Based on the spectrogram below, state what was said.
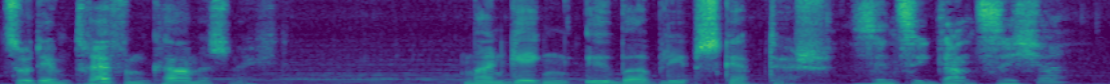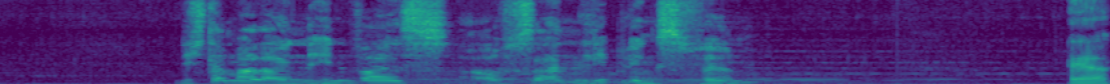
Zu dem Treffen kam es nicht. Mein Gegenüber blieb skeptisch. Sind Sie ganz sicher? Nicht einmal einen Hinweis auf seinen Lieblingsfilm? Er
